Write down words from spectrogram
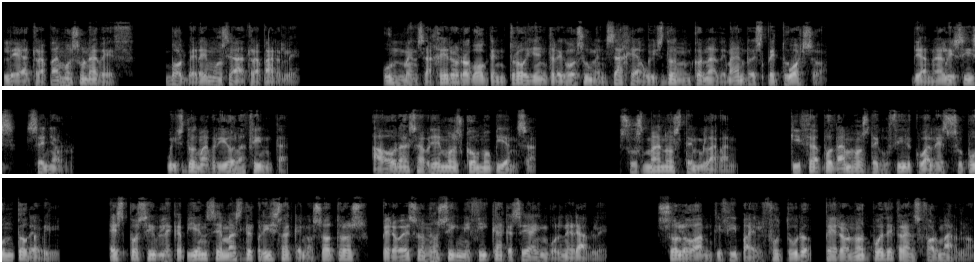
Le atrapamos una vez. Volveremos a atraparle. Un mensajero robot entró y entregó su mensaje a Wisdom con ademán respetuoso. De análisis, señor. Wisdom abrió la cinta. Ahora sabremos cómo piensa. Sus manos temblaban. Quizá podamos deducir cuál es su punto débil. Es posible que piense más deprisa que nosotros, pero eso no significa que sea invulnerable. Solo anticipa el futuro, pero no puede transformarlo.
